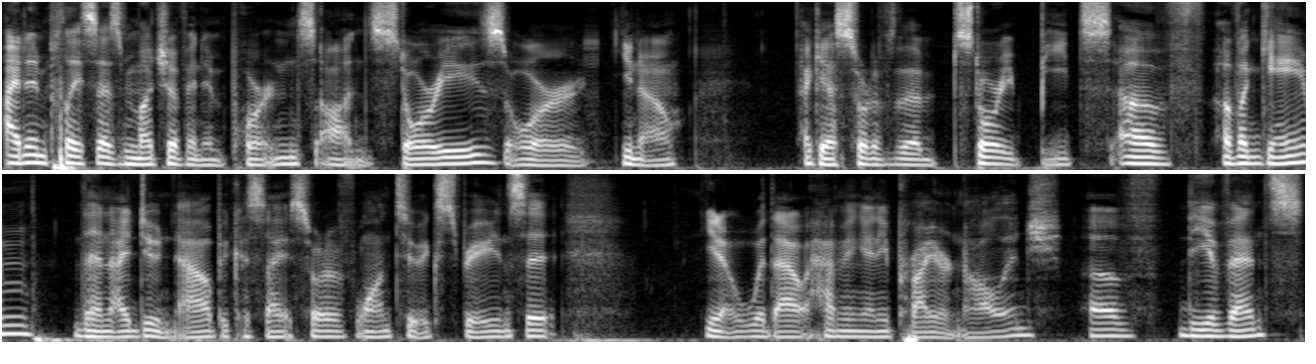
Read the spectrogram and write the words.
I didn't place as much of an importance on stories or, you know, I guess sort of the story beats of of a game than I do now because I sort of want to experience it you know, without having any prior knowledge of the events,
